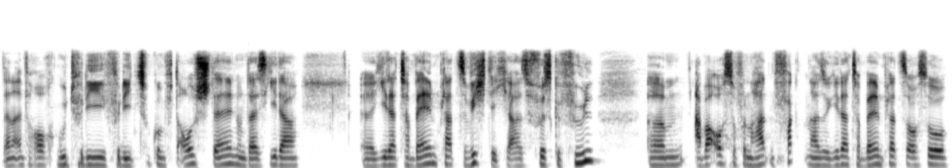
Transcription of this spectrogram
dann einfach auch gut für die, für die Zukunft ausstellen. Und da ist jeder, äh, jeder Tabellenplatz wichtig, also fürs Gefühl ähm, aber auch so von harten Fakten. Also jeder Tabellenplatz auch so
